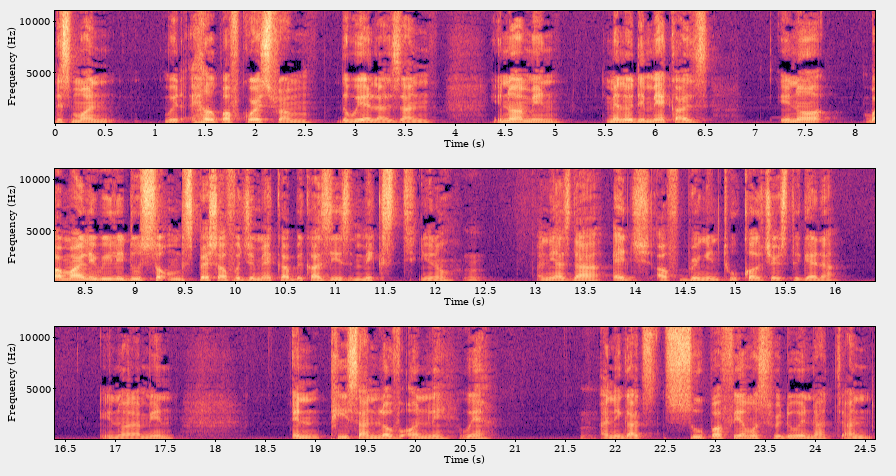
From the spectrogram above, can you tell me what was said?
this man with help, of course, from the Wailers and, you know I mean, melody makers. You know, Bob Marley really do something special for Jamaica because he's mixed, you know. Mm. And he has the edge of bringing two cultures together. You know what I mean? In peace and love only way. And he got super famous for doing that, and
